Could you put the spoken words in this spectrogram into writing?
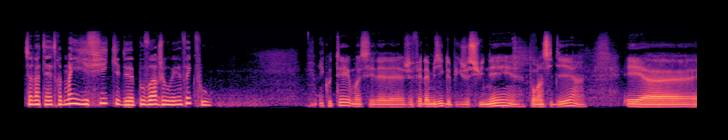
Ça doit être magnifique de pouvoir jouer avec vous. Écoutez, moi, c'est je fais de la musique depuis que je suis né, pour ainsi dire. Et, euh,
